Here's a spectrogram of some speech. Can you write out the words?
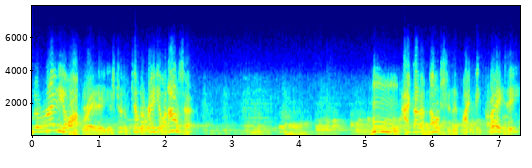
Killed a radio operator. You should have killed the radio announcer. Hmm, I got a notion. It might be crazy.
